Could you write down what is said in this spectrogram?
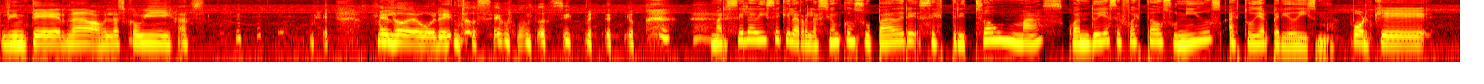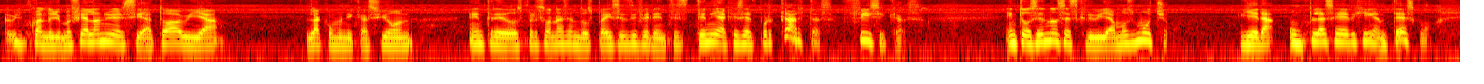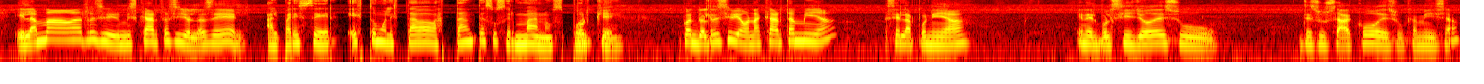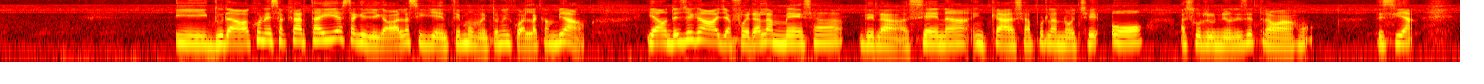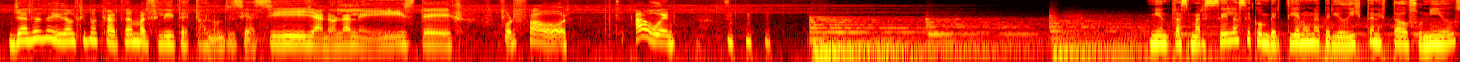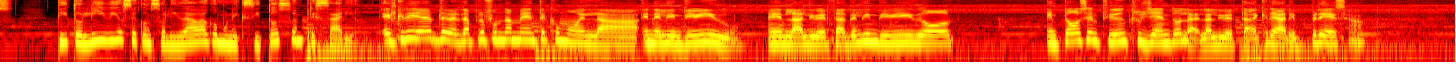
linterna debajo de las cobijas. Me, lo devoré en dos segundos y medio. Marcela dice que la relación con su padre se estrechó aún más cuando ella se fue a Estados Unidos a estudiar periodismo. Porque cuando yo me fui a la universidad todavía la comunicación entre dos personas en dos países diferentes tenía que ser por cartas físicas. Entonces nos escribíamos mucho y era un placer gigantesco. Él amaba recibir mis cartas y yo las de él. Al parecer, esto molestaba bastante a sus hermanos. ¿Por qué? Cuando él recibía una carta mía, se la ponía en el bolsillo de su, de su saco o de su camisa y duraba con esa carta ahí hasta que llegaba la siguiente momento en el cual la cambiaba. Y a dónde llegaba, ya fuera a la mesa de la cena en casa por la noche o a sus reuniones de trabajo, decía, ya les leí la última carta de Marcelita y todo el mundo decía, sí, ya no la leíste, por favor. Ah, bueno. Mientras Marcela se convertía en una periodista en Estados Unidos, Tito Livio se consolidaba como un exitoso empresario. Él creía de verdad profundamente como en, la, en el individuo, en la libertad del individuo, en todo sentido, incluyendo la, la libertad de crear empresa,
